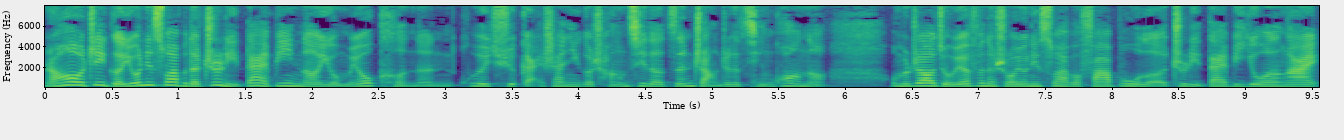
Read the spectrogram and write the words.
然后这个 Uniswap 的治理代币呢，有没有可能会去改善一个长期的增长这个情况呢？我们知道九月份的时候，Uniswap 发布了治理代币 UNI，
